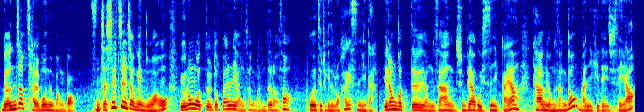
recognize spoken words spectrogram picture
면접 잘 보는 방법, 진짜 실질적인 노하우, 이런 것들도 빨리 영상 만들어서 보여드리도록 하겠습니다. 이런 것들 영상 준비하고 있으니까요. 다음 영상도 많이 기대해 주세요.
